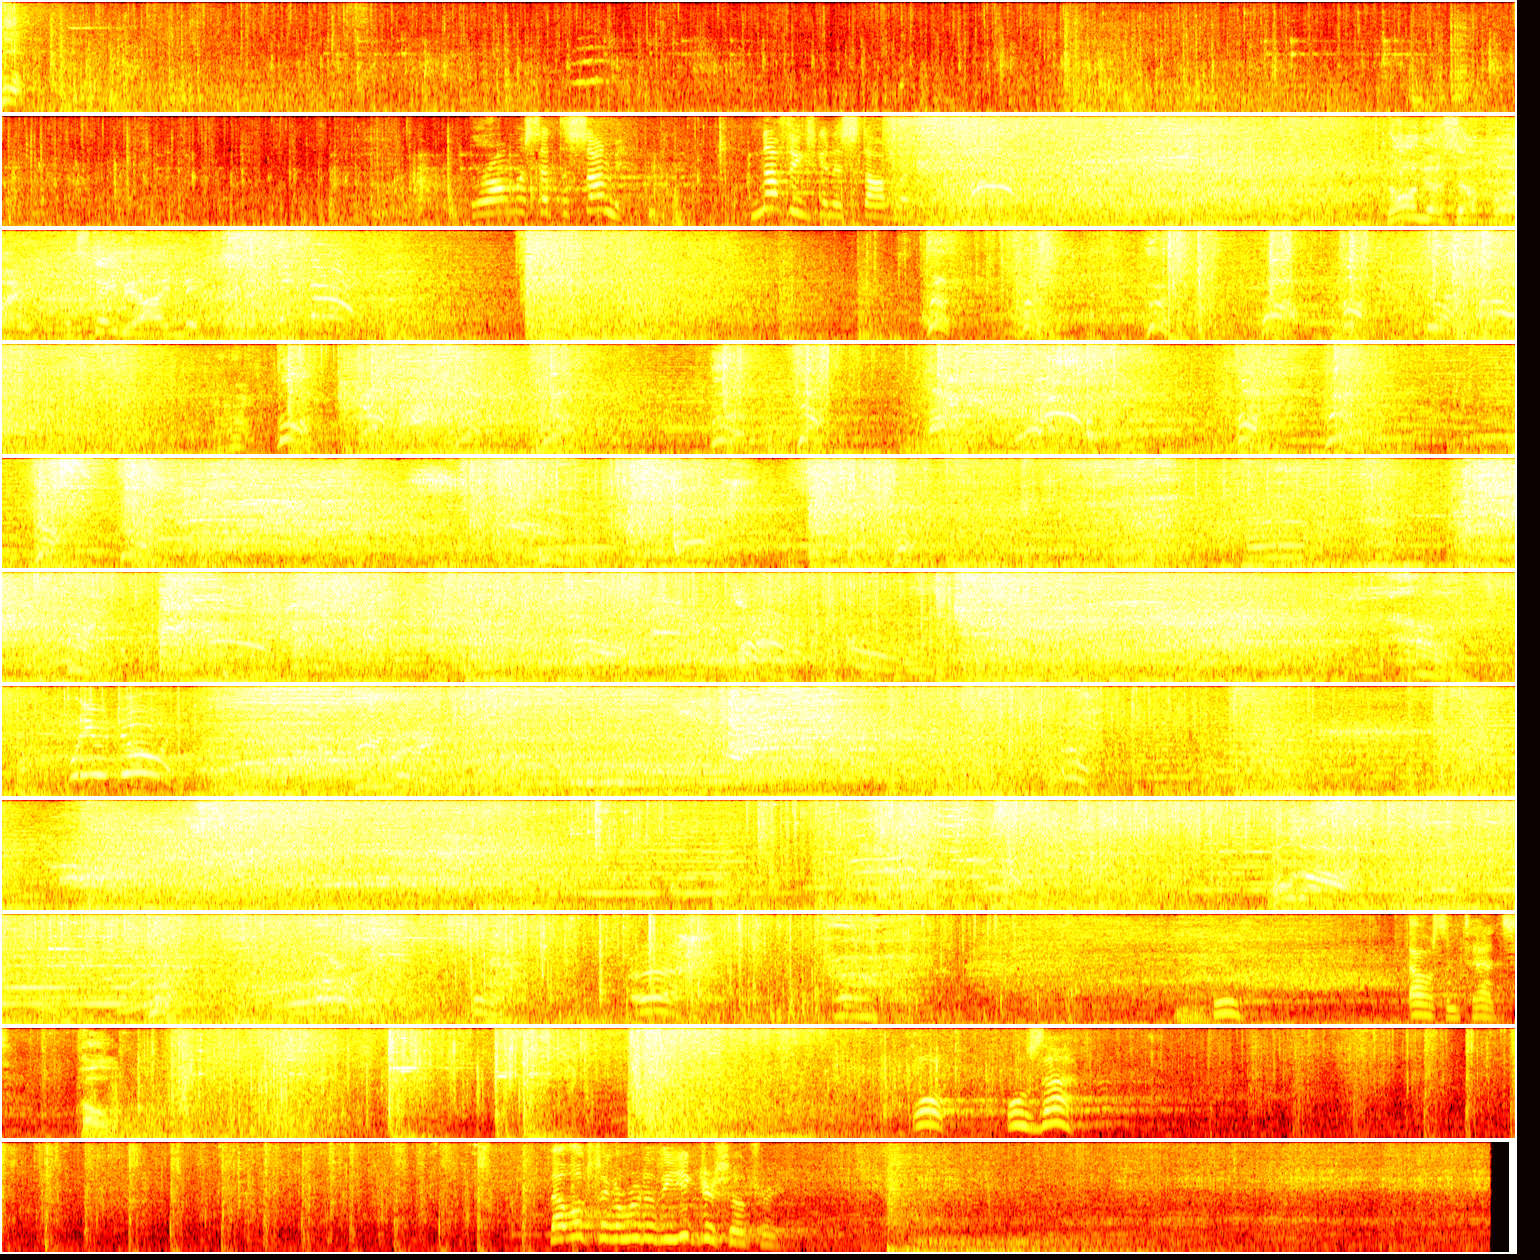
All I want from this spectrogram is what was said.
We're almost at the summit. Nothing's gonna stop us. Calm yourself, boy, and stay behind me. Yes, sir! Intense. Hold.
